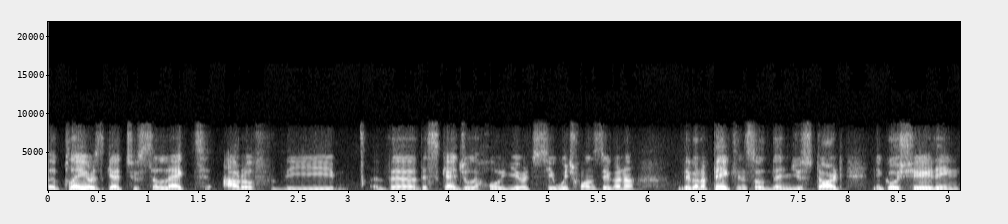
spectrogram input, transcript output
uh, players get to select out of the the the schedule the whole year to see which ones they're gonna they're gonna pick. And so then you start negotiating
